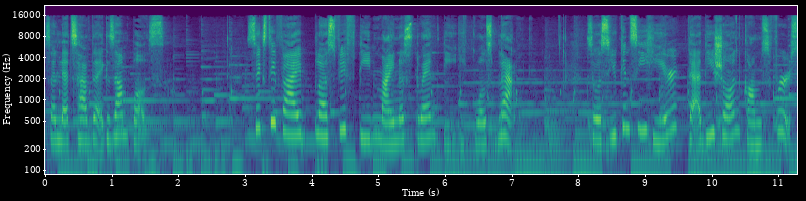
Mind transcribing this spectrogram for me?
So let's have the examples. 65 plus 15 minus 20 equals blank. So as you can see here, the addition comes first.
